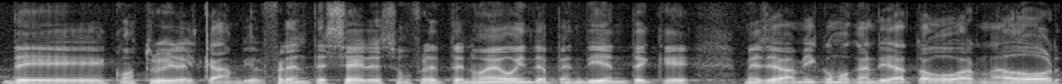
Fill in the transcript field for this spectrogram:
de construir el cambio. El Frente SER es un frente nuevo, independiente, que me lleva a mí como candidato a gobernador,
